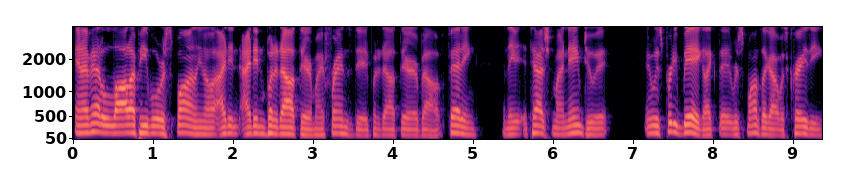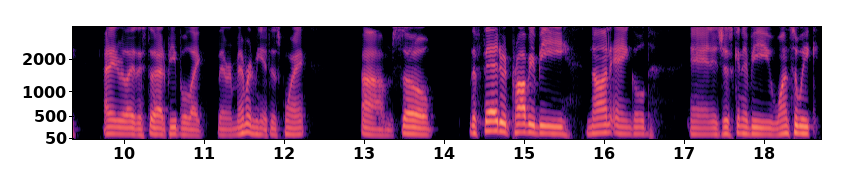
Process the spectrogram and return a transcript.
And I've had a lot of people respond. You know, I didn't I didn't put it out there. My friends did put it out there about Fedding, and they attached my name to it. And it was pretty big. Like the response I got was crazy. I didn't realize I still had people like that remembered me at this point. Um, so the Fed would probably be non-angled, and it's just going to be once a week.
